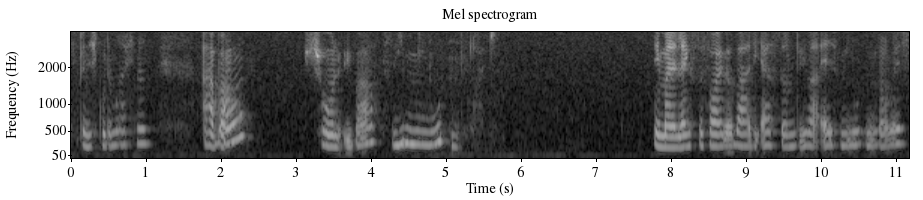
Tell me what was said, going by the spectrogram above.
Ich bin nicht gut im Rechnen. Aber schon über sieben Minuten. Nee, meine längste Folge war die erste und die war elf Minuten, glaube ich.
